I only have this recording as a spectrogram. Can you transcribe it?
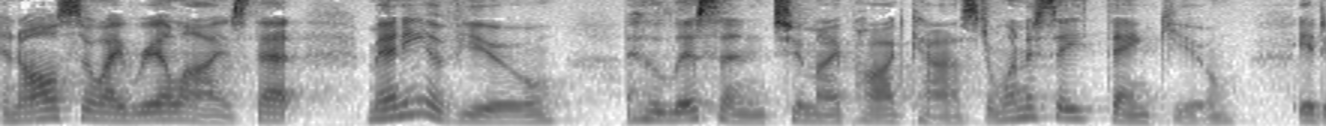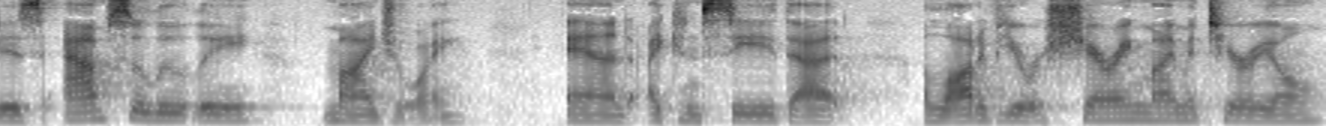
And also, I realize that many of you who listen to my podcast, I want to say thank you. It is absolutely my joy. And I can see that a lot of you are sharing my material.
